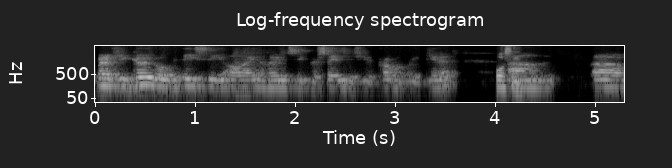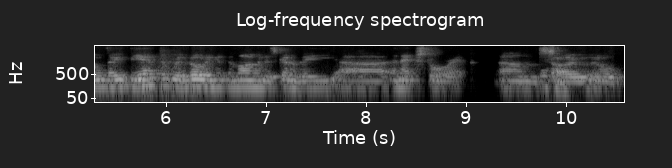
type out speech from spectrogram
but if you Google ECI emergency procedures, you'd probably get it. Awesome. Um, uh, the, the app that we're building at the moment is going to be, uh, an App Store app. Um, so it'll,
